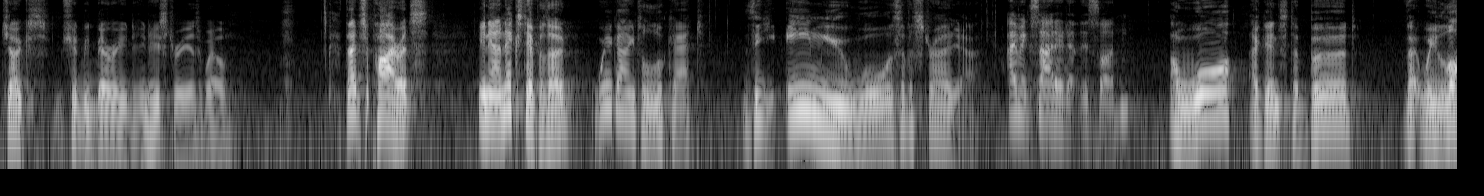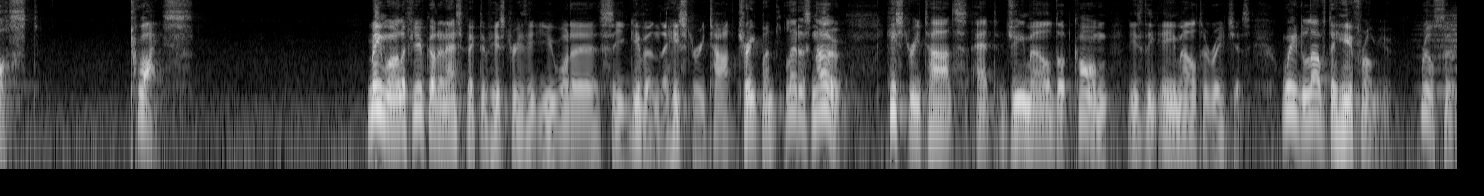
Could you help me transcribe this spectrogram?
jokes should be buried in history as well. That's pirates. In our next episode, we're going to look at the Emu Wars of Australia. I'm excited at this one. A war against a bird that we lost twice. Meanwhile, if you've got an aspect of history that you want to see given the History Tart treatment, let us know. Historytarts at gmail.com is the email to reach us. We'd love to hear from you real soon.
